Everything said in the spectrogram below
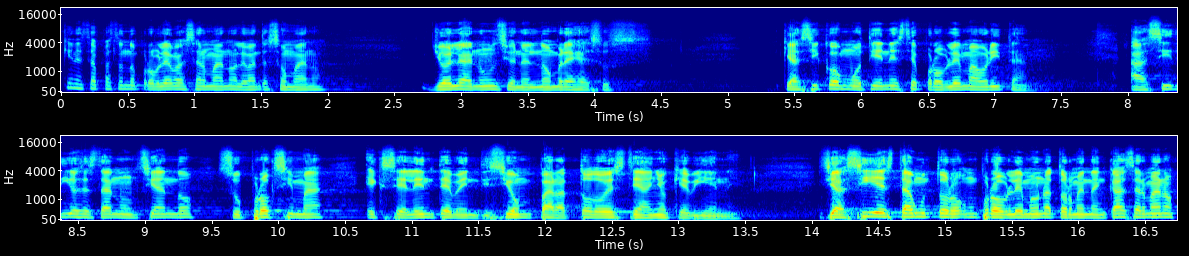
¿Quién está pasando problemas, hermano? Levanta su mano yo le anuncio en el nombre de Jesús que así como tiene este problema ahorita, así Dios está anunciando su próxima excelente bendición para todo este año que viene. Si así está un, problema, una tormenta en casa, hermano,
